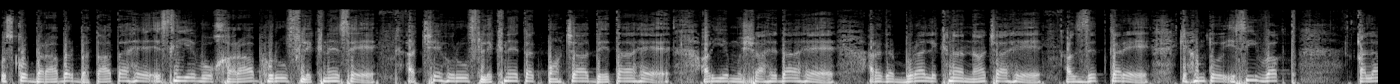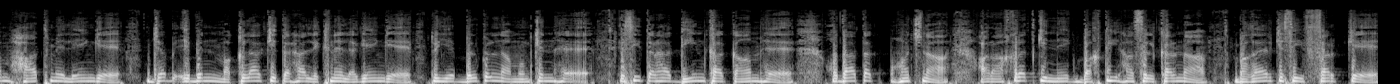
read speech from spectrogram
اس کو برابر بتاتا ہے، اس لیے وہ خراب حروف لکھنے سے اچھے حروف لکھنے تک پہنچا دیتا ہے۔ اور یہ مشاہدہ ہے، اور اگر برا لکھنا نہ چاہے اور ضد کرے کہ ہم تو اسی وقت قلم ہاتھ میں لیں گے، جب ابن مقلا کی طرح لکھنے لگیں گے تو یہ بالکل ناممکن ہے۔ اسی طرح دین کا کام ہے۔ خدا تک پہنچنا اور آخرت کی نیک بختی حاصل کرنا بغیر کسی فرق کے۔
